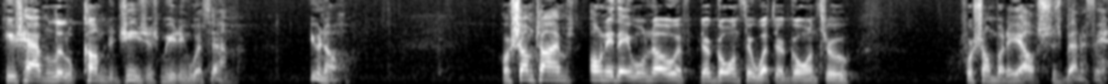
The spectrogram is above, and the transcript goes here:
He's having a little come to Jesus meeting with them. You know. Or sometimes only they will know if they're going through what they're going through for somebody else's benefit.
